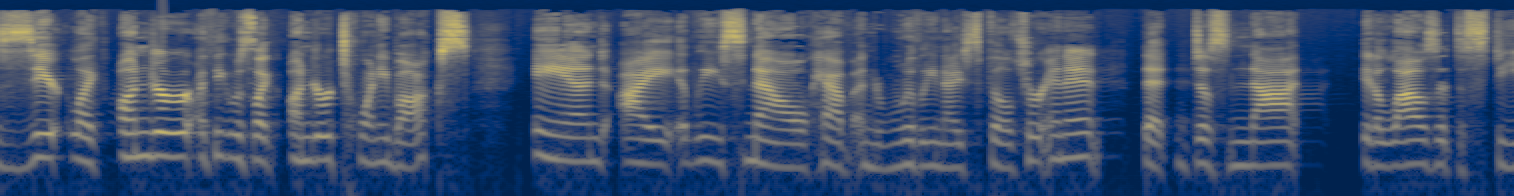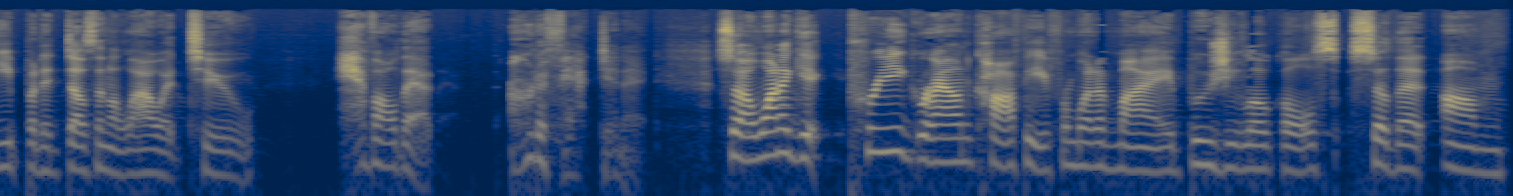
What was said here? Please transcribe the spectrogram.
zero, like under, I think it was like under 20 bucks. And I at least now have a really nice filter in it that does not, it allows it to steep, but it doesn't allow it to have all that artifact in it. So I want to get pre-ground coffee from one of my bougie locals so that um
